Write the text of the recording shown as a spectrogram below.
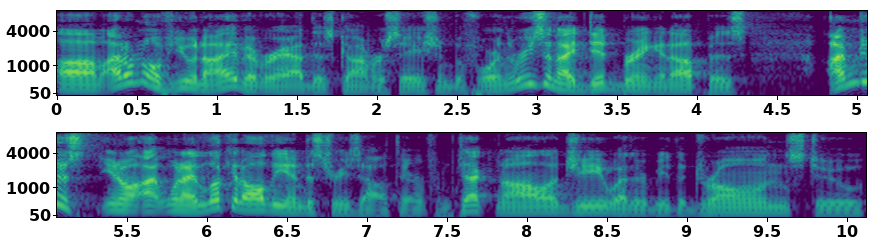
um, I don't know if you and I have ever had this conversation before, and the reason I did bring it up is. I'm just, you know, I, when I look at all the industries out there, from technology, whether it be the drones to,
